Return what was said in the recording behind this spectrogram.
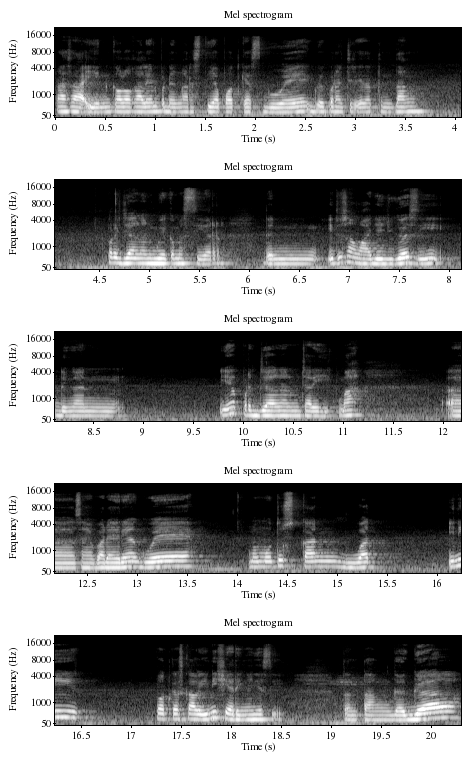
rasain. Kalau kalian pendengar setiap podcast gue gue pernah cerita tentang perjalanan gue ke Mesir. Dan itu sama aja juga sih dengan ya perjalanan mencari hikmah. Uh, sampai pada akhirnya gue memutuskan buat ini podcast kali ini sharing aja sih tentang gagal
